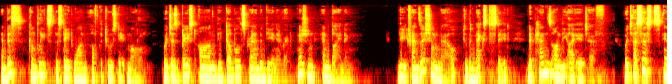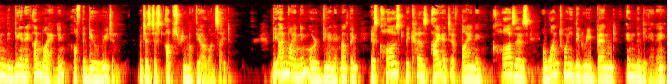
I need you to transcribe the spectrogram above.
And this completes the state 1 of the two-state model which is based on the double-stranded DNA recognition and binding. The transition now to the next state depends on the IHF, which assists in the DNA unwinding of the DUE region, which is just upstream of the R1 site. The unwinding or DNA melting is caused because IHF binding causes a 120 degree bend in the DNA.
